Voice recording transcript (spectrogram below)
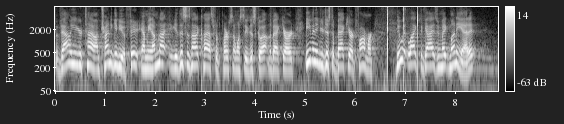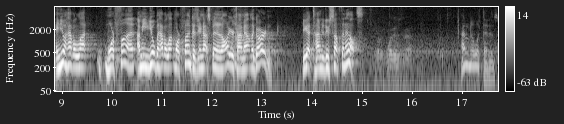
value your time. I'm trying to give you a, I mean, I'm not, this is not a class for the person who wants to just go out in the backyard. Even if you're just a backyard farmer, do it like the guys who make money at it, and you'll have a lot more fun. I mean, you'll have a lot more fun because you're not spending all your time out in the garden. You got time to do something else. What, what is that? I don't know what that is.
